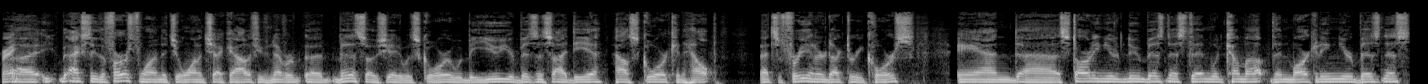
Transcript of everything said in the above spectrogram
Right. Uh, actually, the first one that you'll want to check out if you've never uh, been associated with SCORE would be you, your business idea, how SCORE can help. That's a free introductory course. And uh, starting your new business then would come up, then marketing your business,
